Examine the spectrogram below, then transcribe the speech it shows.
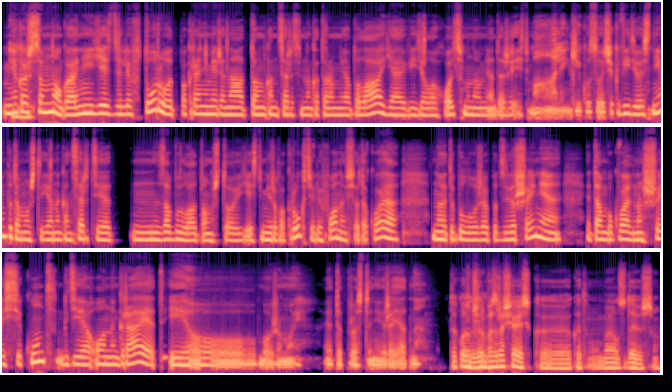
Мне И- кажется, много. Они ездили в тур, вот, по крайней мере, на том концерте, на котором я была, я видела Хольцмана, у меня даже есть маленький кусочек видео с ним, потому что я на концерте забыла о том, что есть мир вокруг, телефон и все такое, но это было уже под завершение, и там буквально 6 секунд, где он играет, и, о, боже мой, это просто невероятно. Так вот, В общем- возвращаясь к, э, к этому Майлзу Дэвису.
